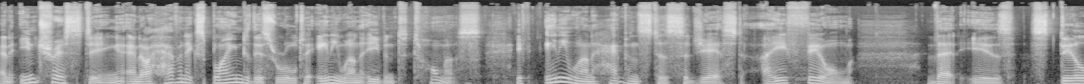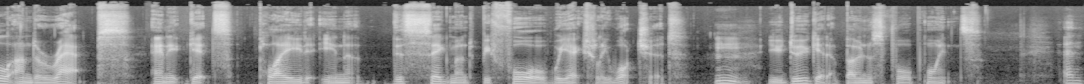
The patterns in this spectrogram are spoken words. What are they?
an interesting, and I haven't explained this rule to anyone, even to Thomas. If anyone happens to suggest a film that is still under wraps and it gets played in this segment before we actually watch it, Mm. you do get a bonus four points. And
